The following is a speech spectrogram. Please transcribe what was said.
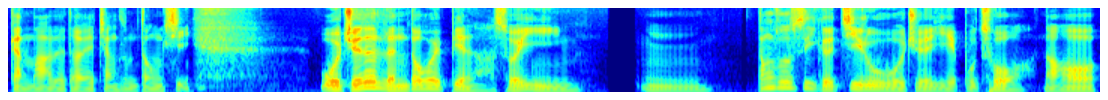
干嘛的？到底讲什么东西？我觉得人都会变啊，所以，嗯，当初是一个记录，我觉得也不错。然后，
